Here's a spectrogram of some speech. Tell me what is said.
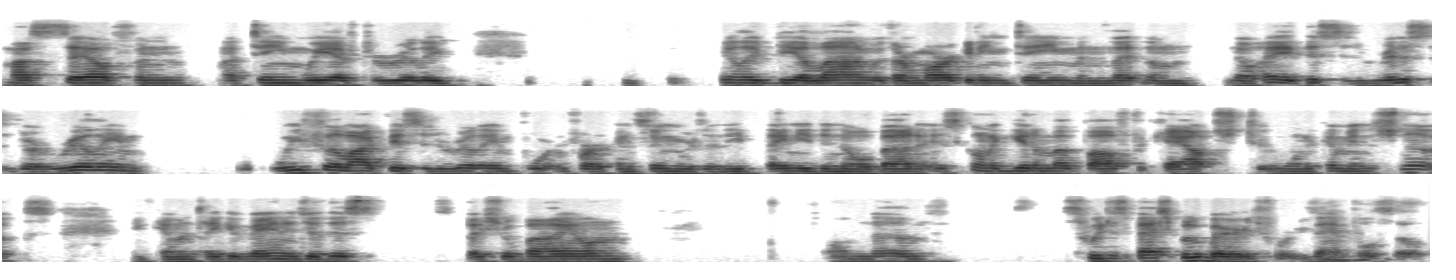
myself and my team we have to really really be aligned with our marketing team and let them know, hey, this is this is a really we feel like this is really important for our consumers and they need to know about it. It's going to get them up off the couch to want to come into Schnucks and come and take advantage of this special buy on on um, Sweetest Batch blueberries, for example. So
